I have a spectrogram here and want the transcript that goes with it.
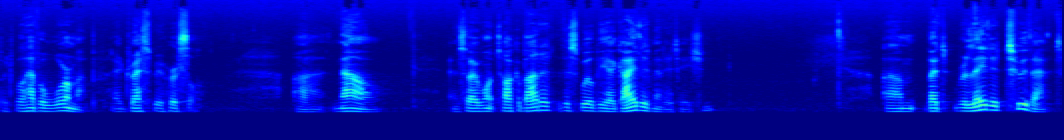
but we'll have a warm up, a dress rehearsal uh, now. And so I won't talk about it. This will be a guided meditation. Um, but related to that,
